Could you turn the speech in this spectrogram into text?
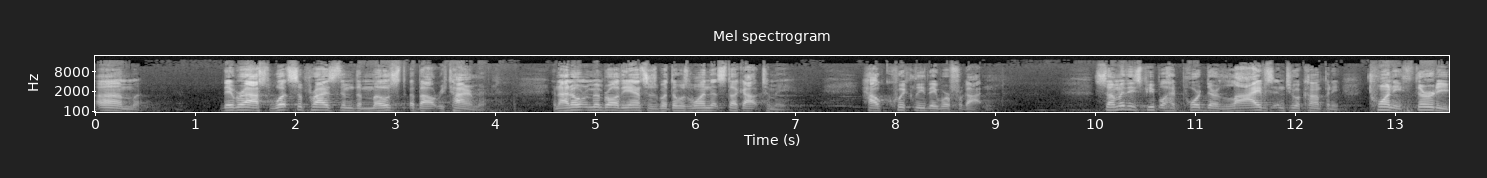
um, they were asked what surprised them the most about retirement. And I don't remember all the answers, but there was one that stuck out to me how quickly they were forgotten. Some of these people had poured their lives into a company 20, 30,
